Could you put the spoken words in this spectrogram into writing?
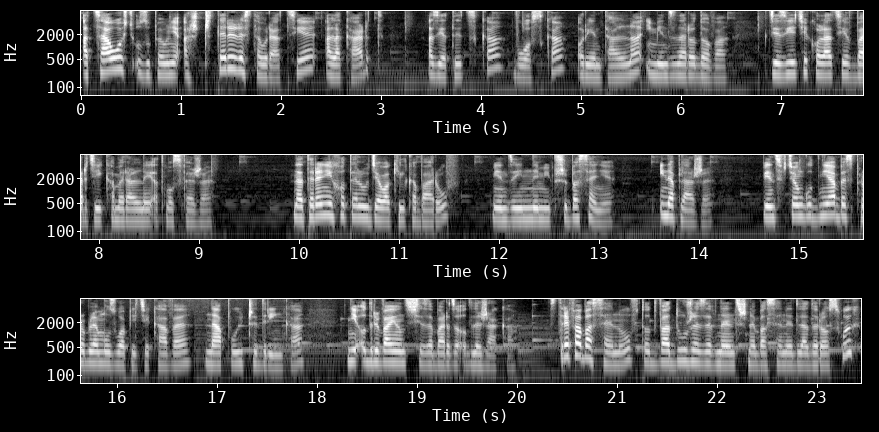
a całość uzupełnia aż cztery restauracje à la carte azjatycka, włoska, orientalna i międzynarodowa, gdzie zjecie kolację w bardziej kameralnej atmosferze. Na terenie hotelu działa kilka barów, innymi przy basenie i na plaży, więc w ciągu dnia bez problemu złapiecie kawę, napój czy drinka, nie odrywając się za bardzo od leżaka. Strefa basenów to dwa duże zewnętrzne baseny dla dorosłych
